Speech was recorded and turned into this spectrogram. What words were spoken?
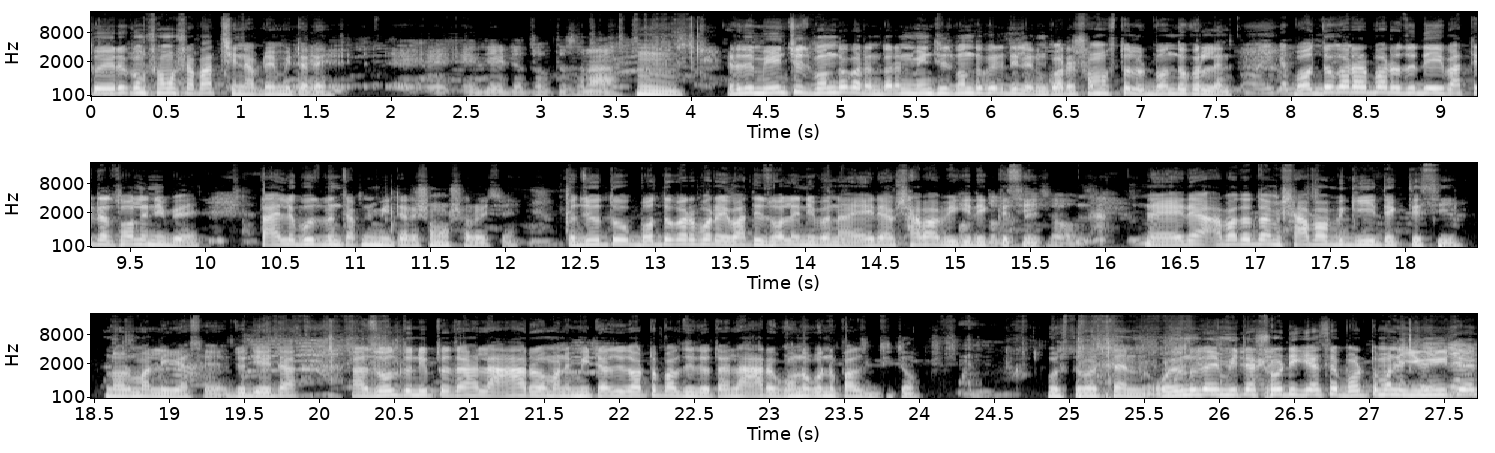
তো এরকম সমস্যা পাচ্ছি না আপনি মিটারে। এই যে এটা চলতেছে না? হুম। এটা যদি মেন সুইচ বন্ধ করেন ধরেন মেন সুইচ বন্ধ করে দিলেন ঘরের সমস্ত লুট বন্ধ করলেন বন্ধ করার পরে যদি এই বাতিটা জ্বলে নিবে তাহলে বুঝবেন যে আপনার মিটারে সমস্যা রয়েছে। তো যেহেতু বন্ধ করার পরে এই বাতি জ্বলে নিবে না এটা স্বাভাবিকই দেখতেছি। না। এটা আপাতত আমি স্বাভাবিকই দেখতেছি। নর্মালি আছে। যদি এটা জ্বলতো নিপতো তাহলে আরও মানে মিটার যদি অটো পালস দিত তাহলে আরও ঘন ঘন পালস দিত। বুঝতে পারছেন? ওই অনুযায়ী মিটার সঠিক আছে বর্তমানে ইউনিটের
